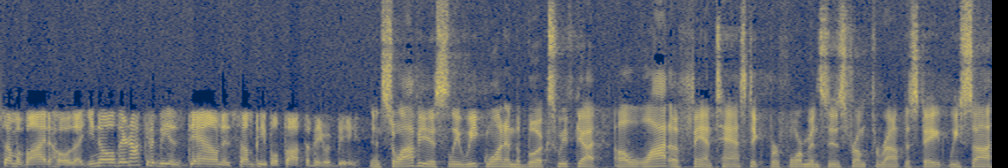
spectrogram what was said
some of Idaho that you know they're not going to be as down as some people thought that they would be. And so obviously, week one in the books, we've got a lot of fantastic performances from throughout the state. We saw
